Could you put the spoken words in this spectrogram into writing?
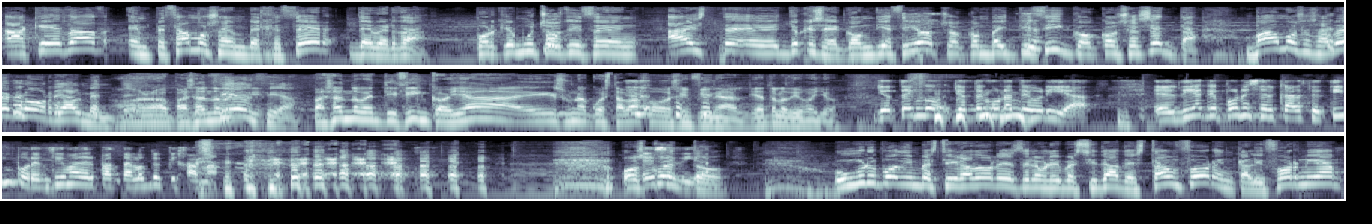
a qué edad empezamos a envejecer de verdad. Porque muchos dicen, a este, eh, yo qué sé, con 18, con 25, con 60. Vamos a saberlo realmente. No, no, pasando, 20 Ciencia. pasando 25 ya es una cuesta abajo sin final, ya te lo digo yo. Yo tengo, yo tengo una teoría. El día que pones el calcetín por encima del pantalón del pijama. Os Ese cuento. Un grupo de investigadores de la Universidad de Stanford, en California,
